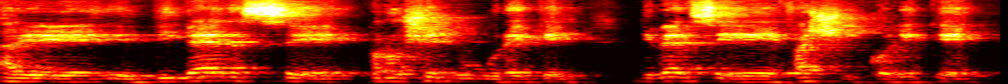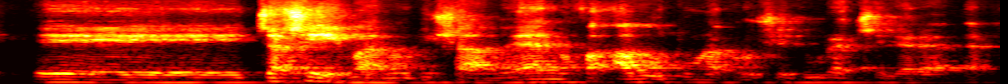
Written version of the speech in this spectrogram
eh, diverse procedure, che, diverse fascicoli che eh, giacevano diciamo, e hanno avuto una procedura accelerata.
